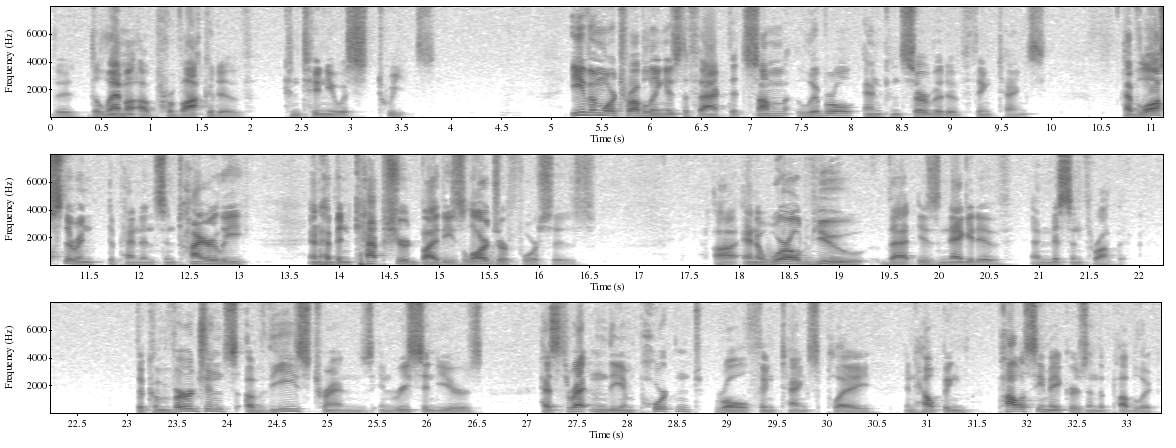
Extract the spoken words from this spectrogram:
the dilemma of provocative, continuous tweets. Even more troubling is the fact that some liberal and conservative think tanks have lost their independence entirely and have been captured by these larger forces uh, and a worldview that is negative and misanthropic. The convergence of these trends in recent years has threatened the important role think tanks play in helping policymakers and the public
